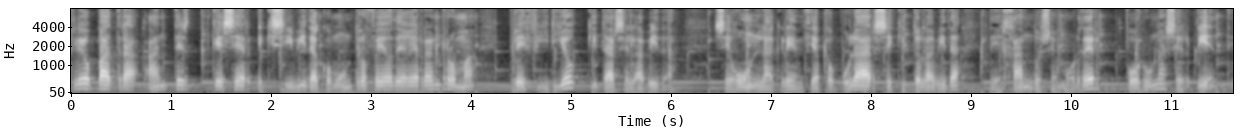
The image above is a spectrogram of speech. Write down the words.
Cleopatra, antes que ser exhibida como un trofeo de guerra en Roma, prefirió quitarse la vida. Según la creencia popular, se quitó la vida dejándose morder por una serpiente.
